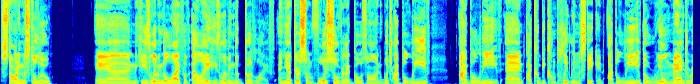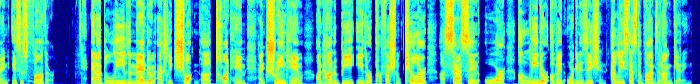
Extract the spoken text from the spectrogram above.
starring Mr. Liu, and he's living the life of LA. He's living the good life. And yet there's some voiceover that goes on, which I believe, I believe, and I could be completely mistaken. I believe the real Mandarin is his father. And I believe the Mandarin actually cha- uh, taught him and trained him on how to be either a professional killer, assassin, or a leader of an organization. At least that's the vibe that I'm getting.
